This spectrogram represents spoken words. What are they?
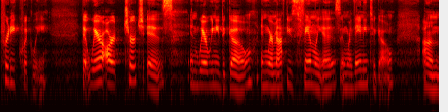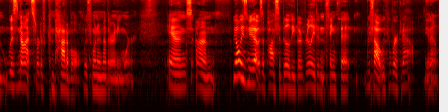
pretty quickly that where our church is and where we need to go and where Matthew's family is and where they need to go um, was not sort of compatible with one another anymore. And um, we always knew that was a possibility, but really didn't think that we thought we could work it out, you know.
